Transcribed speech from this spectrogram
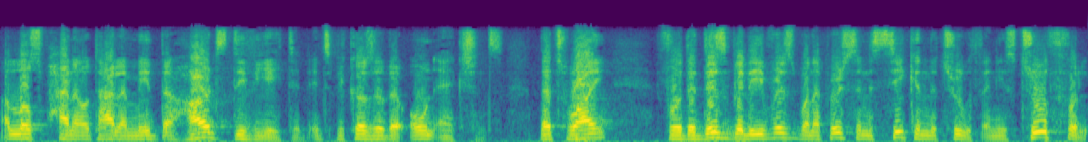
Allah subhanahu wa ta'ala made their hearts deviated. It's because of their own actions. That's why for the disbelievers, when a person is seeking the truth and he's truthful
